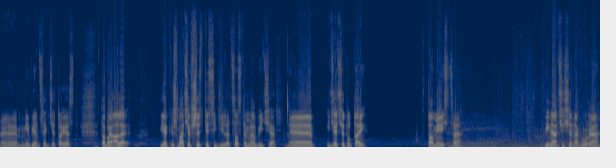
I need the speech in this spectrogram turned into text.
e, Mniej więcej gdzie to jest. Dobra, ale jak już macie wszystkie sigile, co z tym robicie? E, idziecie tutaj, w to miejsce, wpinacie się na górę,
